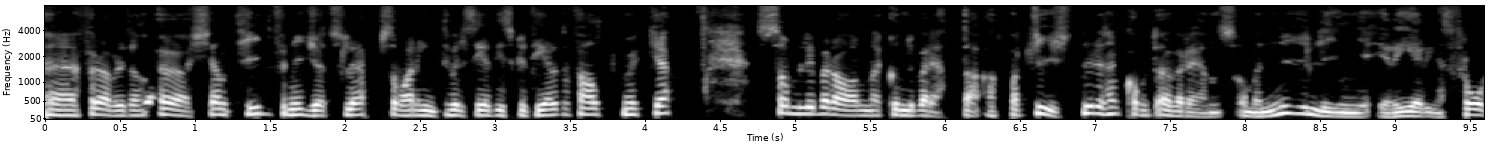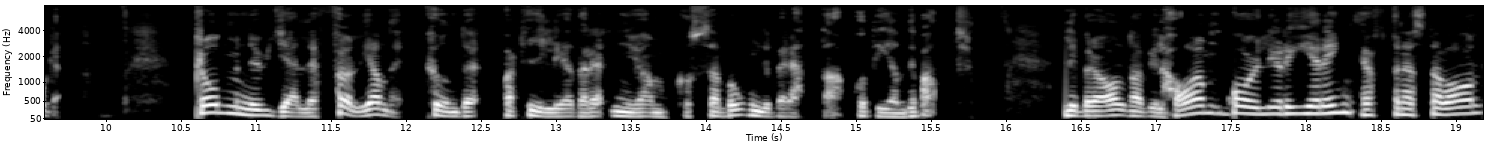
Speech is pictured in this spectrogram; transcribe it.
eh, för övrigt en ökänd tid för nyhetssläpp som man inte vill se diskuterade för allt mycket, som Liberalerna kunde berätta att partistyrelsen kommit överens om en ny linje i regeringsfrågan. Från och med nu gäller följande, kunde partiledare Nyamko Sabuni berätta på DN Debatt. Liberalerna vill ha en borgerlig regering efter nästa val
